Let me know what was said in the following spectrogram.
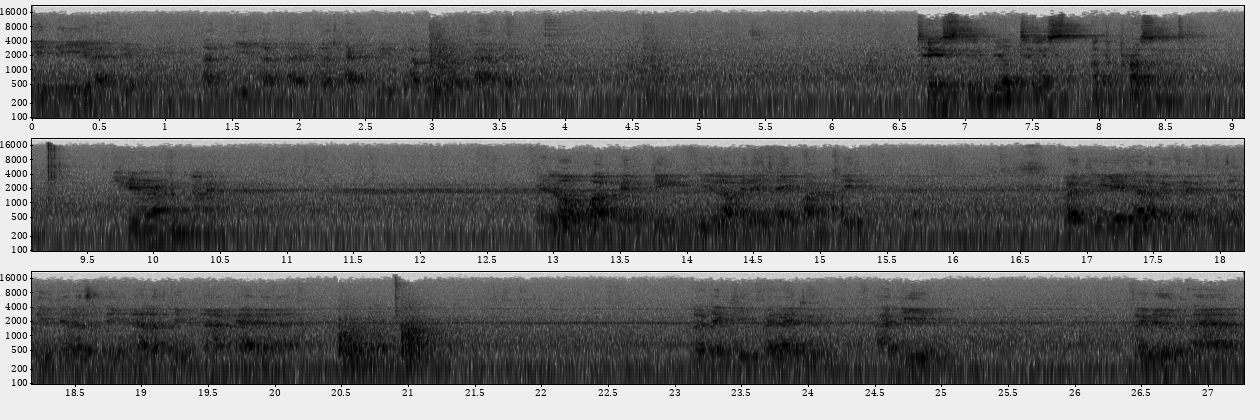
ที่นี่และ เดี๋ยวนี้ทันทีทันใดเพื่อแทนลิ้รับรู้รสชาติเลย Taste the real taste at the present here and now เป็นโลกว่าเป็นจริง ที่เราไม่ได้ใช้ความคิดบางทีถ้าเราไม่เคยฝึกสติเจริญสตินะเราจิบน้ำแค่นั้นะ เราจะคิดไปได้ถึงอดีตเคยดื่มน้ำ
